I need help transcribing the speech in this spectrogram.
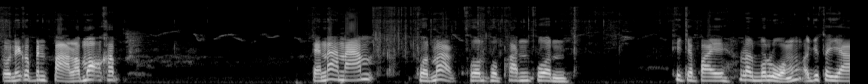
ตัวนี้ก็เป็นป่าละเมาะครับ แต่หน้าน้ำส่วนมากส่วนผุพันธุ์ส่วนที่จะไปลาดบัวหลวงอยุธยา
